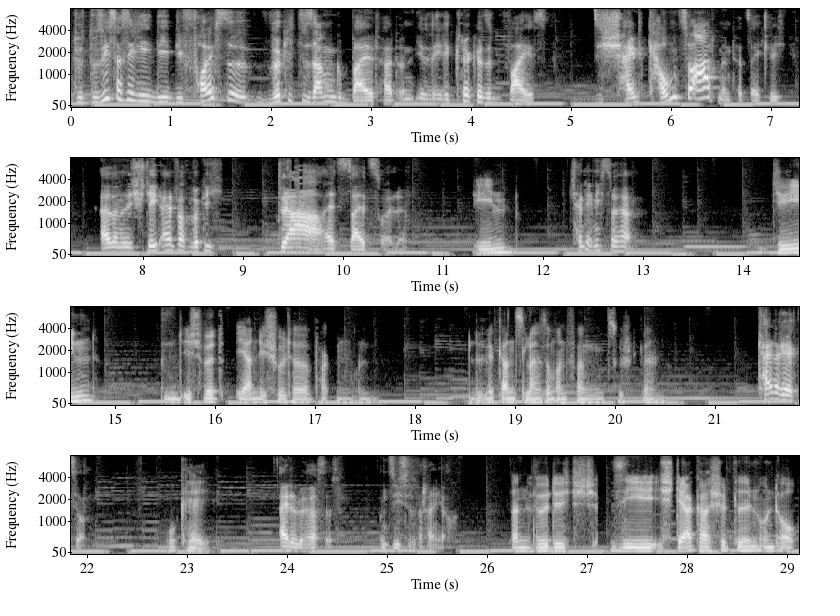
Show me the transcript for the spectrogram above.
Du, du siehst, dass sie die, die, die Fäuste wirklich zusammengeballt hat und ihre, ihre Knöchel sind weiß. Sie scheint kaum zu atmen tatsächlich. Also sie steht einfach wirklich da als Salzsäule. Ihn, Scheint ihr nicht zu hören. Jean und ich würde ihr an die Schulter packen und ganz langsam anfangen zu schütteln. Keine Reaktion. Okay. Eide, du hörst es. Und siehst es wahrscheinlich auch. Dann würde ich sie stärker schütteln und auch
